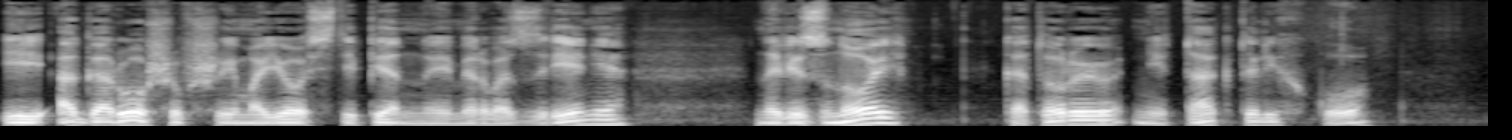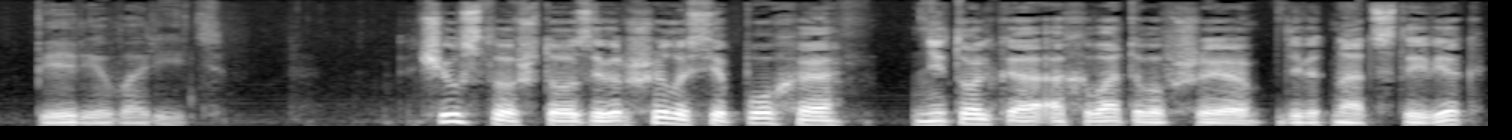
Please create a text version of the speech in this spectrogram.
и огорошившей мое степенное мировоззрение, новизной, которую не так-то легко переварить. Чувство, что завершилась эпоха, не только охватывавшая XIX век,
